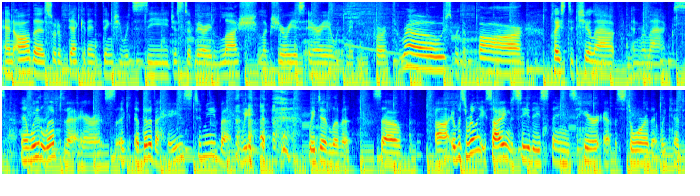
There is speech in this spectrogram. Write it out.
and all the sort of decadent things you would see, just a very lush, luxurious area with maybe fur throws, with a bar, place to chill out and relax. And we lived that era. It's a, a bit of a haze to me, but we we did live it. So uh, it was really exciting to see these things here at the store that we could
